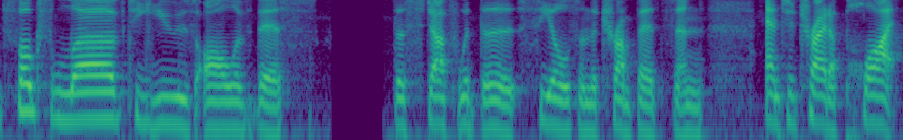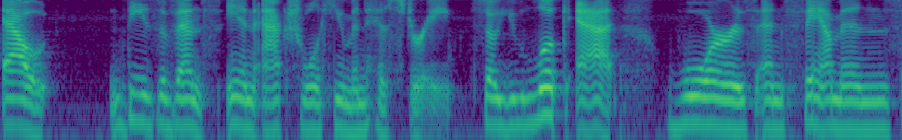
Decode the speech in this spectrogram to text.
folks love to use all of this the stuff with the seals and the trumpets and and to try to plot out these events in actual human history. So you look at wars and famines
